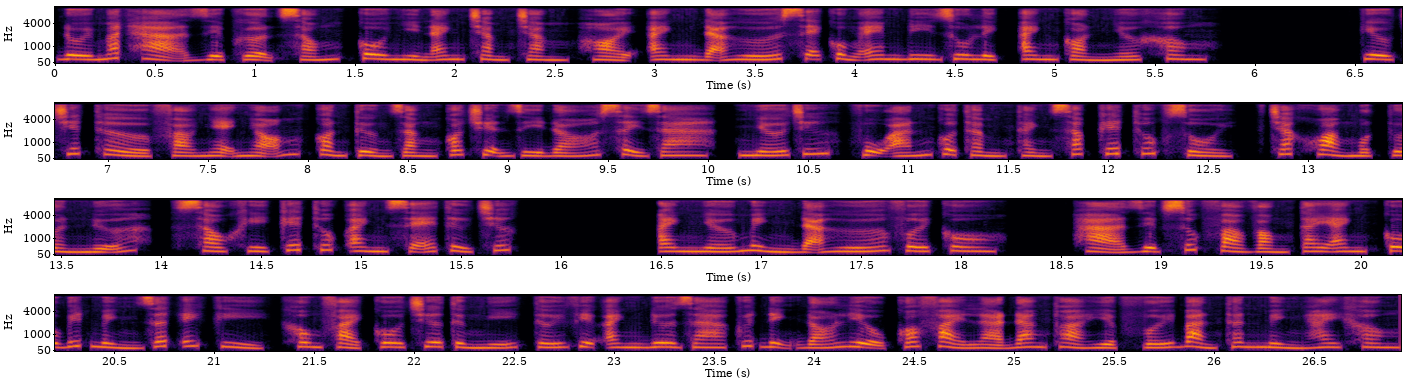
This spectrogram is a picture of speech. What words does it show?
Đôi mắt hạ Diệp gợn sóng, cô nhìn anh chằm chằm, hỏi anh đã hứa sẽ cùng em đi du lịch, anh còn nhớ không? Kiều Chiết thở vào nhẹ nhõm, còn tưởng rằng có chuyện gì đó xảy ra, nhớ chứ, vụ án của thẩm thành sắp kết thúc rồi, chắc khoảng một tuần nữa, sau khi kết thúc anh sẽ từ chức. Anh nhớ mình đã hứa với cô. Hạ Diệp xúc vào vòng tay anh, cô biết mình rất ích kỷ, không phải cô chưa từng nghĩ tới việc anh đưa ra quyết định đó liệu có phải là đang thỏa hiệp với bản thân mình hay không?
